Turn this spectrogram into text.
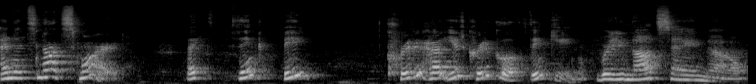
and it's not smart. Like, think, be criti- ha- use critical of thinking. Were you not saying no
